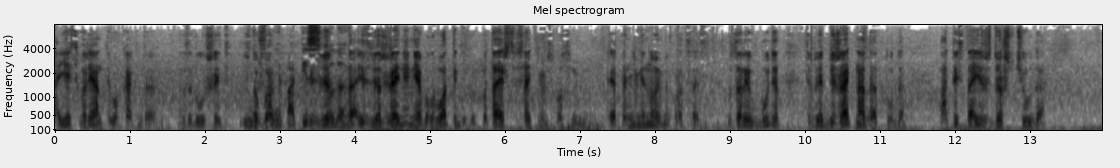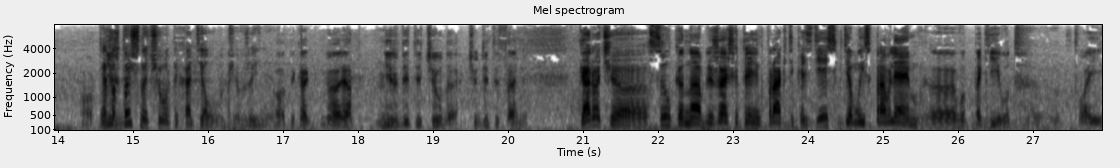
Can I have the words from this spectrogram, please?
а есть вариант его как-то заглушить, ну, чтобы не извер... туда. да, извержения не было. Вот ты пытаешься всякими способами. Это неминуемый процесс. Взрыв будет, тебе бежать надо оттуда, а ты стоишь, ждешь чуда. Вот. Это не точно чего ты хотел вообще в жизни? Вот. И как говорят, не ждите чуда, чудите сами. Короче, ссылка на ближайший тренинг «Практика» здесь, где мы исправляем э, вот такие вот э, твои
